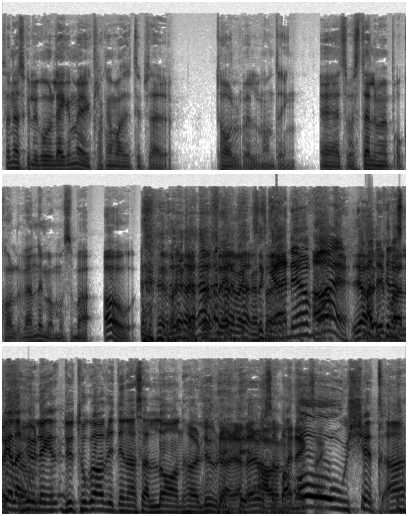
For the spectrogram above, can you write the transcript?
sen när jag skulle gå och lägga mig, klockan var typ så här 12 eller någonting. Eh, så jag ställde mig upp och koll, vände mig om och så bara oh! så är det verkligen så här. Ja, du Ja, hade är kunnat bara spela liksom- hur länge... Du tog av dig dina så LAN-hörlurar eller? Och Ja, så bara men exakt. oh shit! Ja.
